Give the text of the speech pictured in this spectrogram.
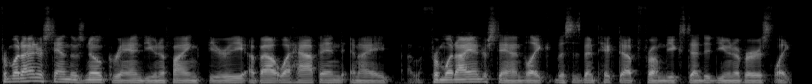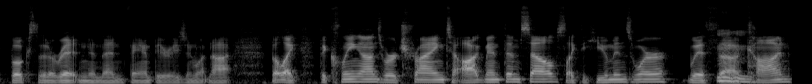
from what I understand there's no grand unifying theory about what happened and I from what I understand like this has been picked up from the extended universe like books that are written and then fan theories and whatnot. But like the Klingons were trying to augment themselves like the humans were with uh, Mhm. Khan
